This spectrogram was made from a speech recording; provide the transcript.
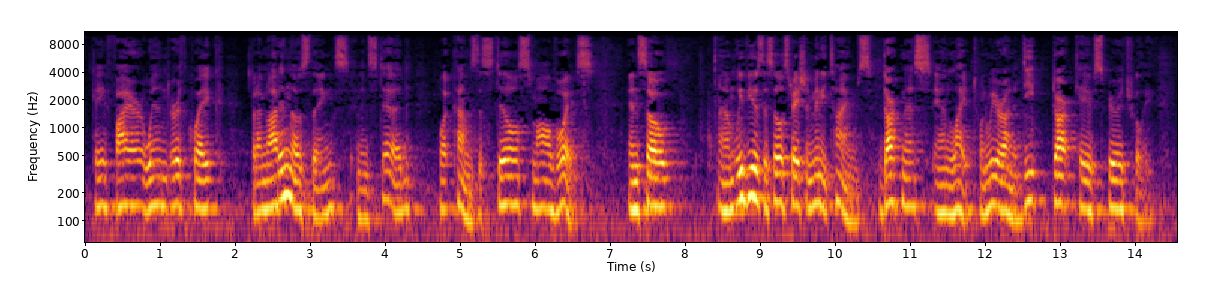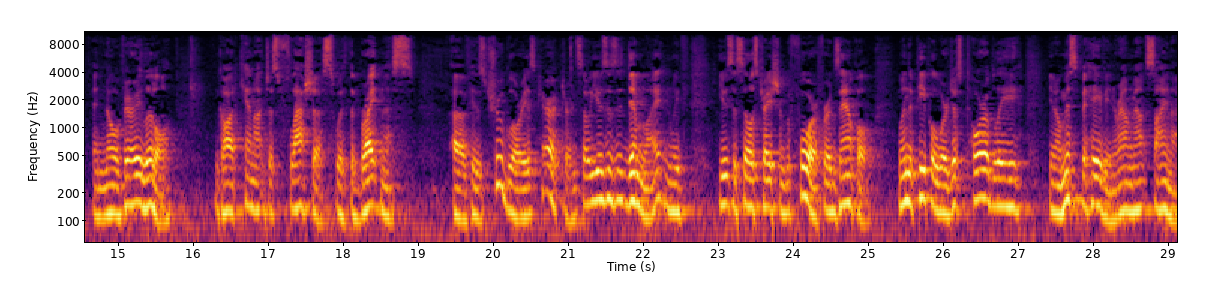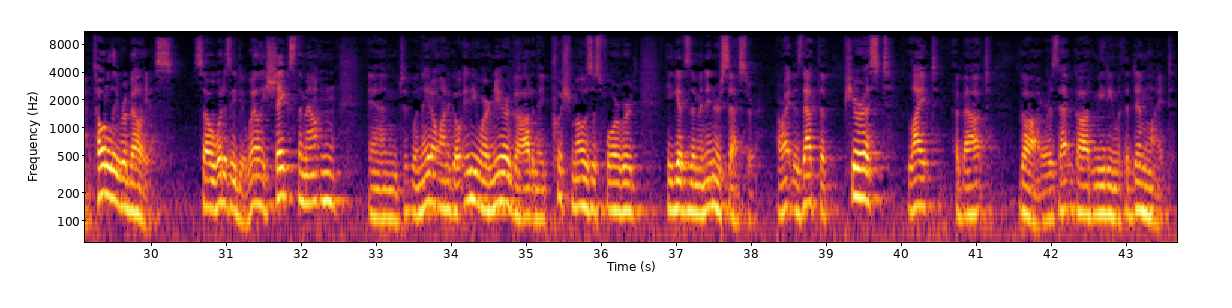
Okay, fire, wind, earthquake, but I'm not in those things. And instead, what comes? The still small voice. And so, um, we've used this illustration many times darkness and light. When we are on a deep, dark cave spiritually and know very little, God cannot just flash us with the brightness of his true glory, his character. And so he uses a dim light, and we've used this illustration before. For example, when the people were just horribly, you know, misbehaving around Mount Sinai, totally rebellious. So what does he do? Well, he shakes the mountain, and when they don't want to go anywhere near God and they push Moses forward, he gives them an intercessor. All right, is that the purest light about God, or is that God meeting with a dim light?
